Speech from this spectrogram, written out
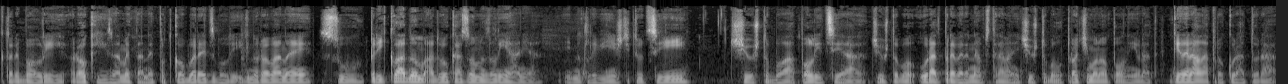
ktoré boli roky zametané pod koberec, boli ignorované, sú príkladom a dôkazom zlyhania jednotlivých inštitúcií či už to bola policia, či už to bol úrad pre verejné obstarávanie, či už to bol protimonopolný úrad, generálna prokuratúra,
